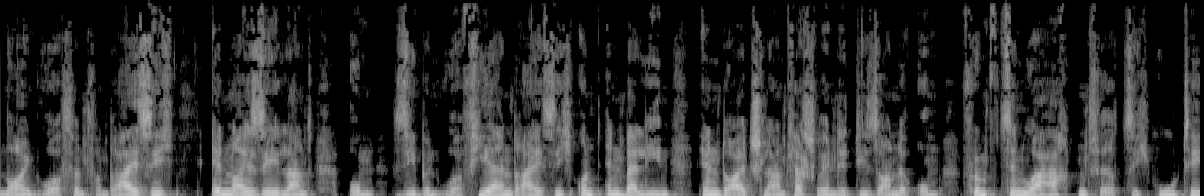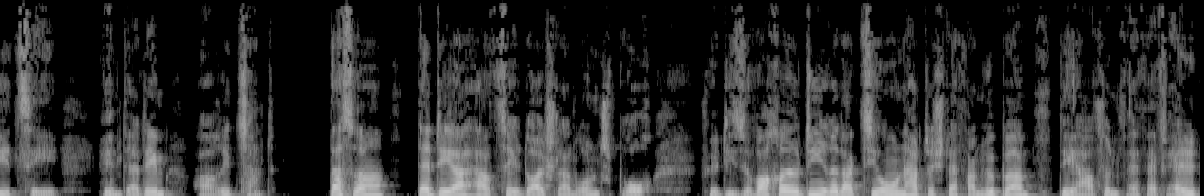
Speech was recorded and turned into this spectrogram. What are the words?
9.35 Uhr. In Neuseeland um 7.34 Uhr und in Berlin in Deutschland verschwindet die Sonne um 15.48 Uhr UTC hinter dem Horizont. Das war der DARC Deutschland Rundspruch für diese Woche. Die Redaktion hatte Stefan Hüpper, DH5FFL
